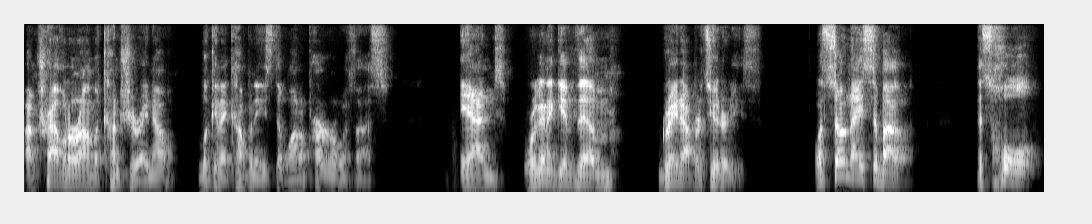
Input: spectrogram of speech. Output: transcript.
I'm traveling around the country right now looking at companies that want to partner with us. And we're going to give them great opportunities. What's so nice about this whole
